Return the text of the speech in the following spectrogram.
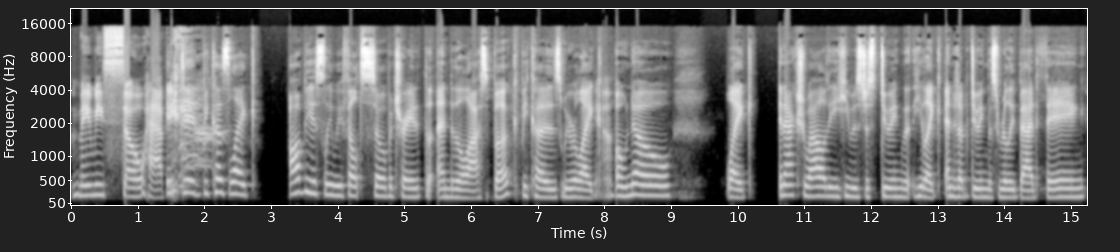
made me so happy. It did because, like, obviously we felt so betrayed at the end of the last book because we were like, Yeah. oh no. Like, in actuality, he was just doing that. He, like, ended up doing this really bad thing.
